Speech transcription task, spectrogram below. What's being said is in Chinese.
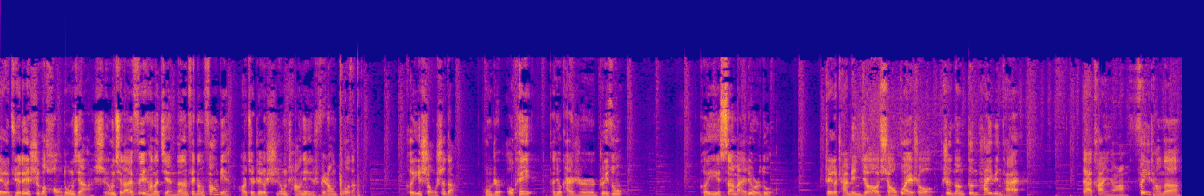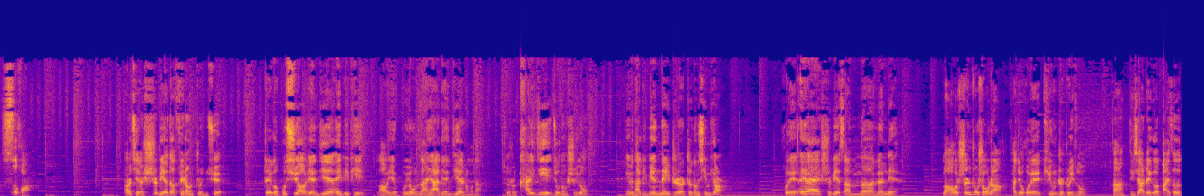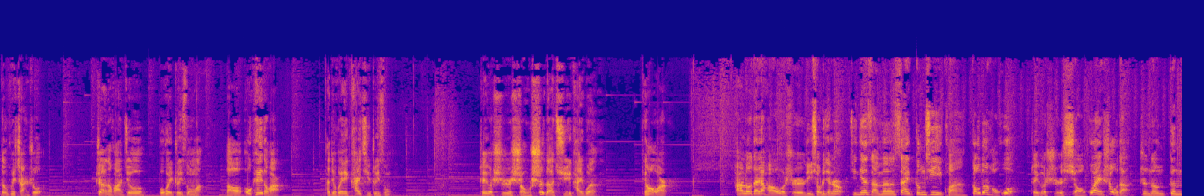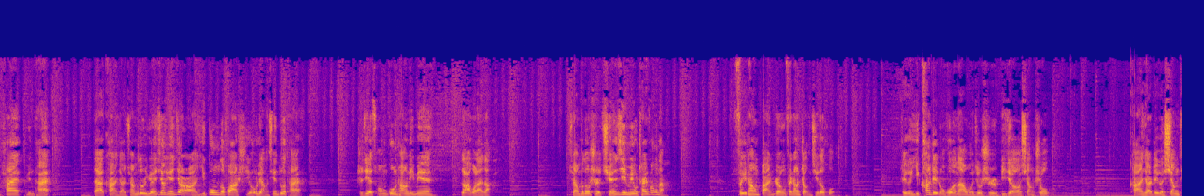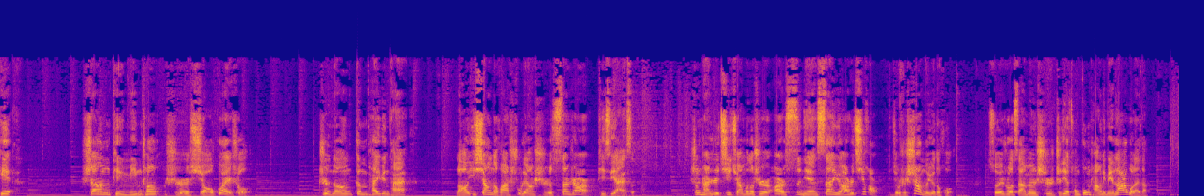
这个绝对是个好东西啊，使用起来非常的简单，非常的方便，而且这个使用场景也是非常多的，可以手势的控制，OK，它就开始追踪，可以三百六十度。这个产品叫小怪兽智能跟拍云台，大家看一下啊，非常的丝滑，而且识别的非常准确。这个不需要连接 APP，然后也不用蓝牙连接什么的，就是开机就能使用，因为它里面内置了智能芯片儿，会 AI 识别咱们的人脸，然后伸出手掌，它就会停止追踪。啊，底下这个白色的灯会闪烁，这样的话就不会追踪了。然后 OK 的话，它就会开启追踪。这个是手势的区域开关，挺好玩。Hello，大家好，我是李小璐捡漏。今天咱们再更新一款高端好货。这个是小怪兽的智能跟拍云台，大家看一下，全部都是原箱原件啊！一共的话是有两千多台，直接从工厂里面拉过来的，全部都是全新没有拆封的，非常板正、非常整齐的货。这个一看这种货呢，我就是比较想收。看一下这个箱贴，商品名称是小怪兽智能跟拍云台，然后一箱的话数量是三十二 PCS。生产日期全部都是二四年三月二十七号，也就是上个月的货，所以说咱们是直接从工厂里面拉过来的。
